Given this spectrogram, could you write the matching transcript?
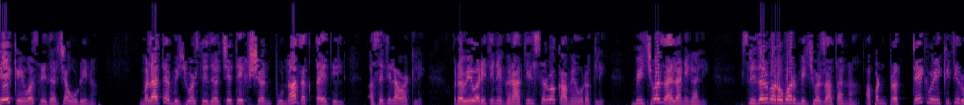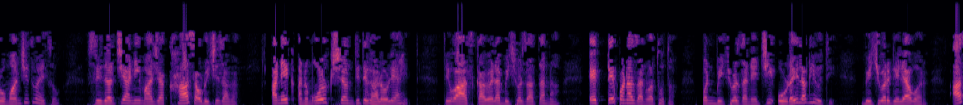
ते केवळ श्रीधरच्या ओढीनं. मला त्या बीचवर श्रीधरचे ते क्षण पुन्हा जगता येतील असे तिला वाटले. रविवारी तिने घरातील सर्व कामे उरकली. बीचवर जायला निघाली. श्रीधरबरोबर बीचवर जाताना आपण प्रत्येक वेळी किती रोमांचित व्हायचो. श्रीधरची आणि माझ्या खास आवडीची जागा. अनेक अनमोल क्षण तिथे घालवले आहेत. तेव्हा आज काव्याला बीचवर जाताना एकटेपणा जाणवत होता. पण बीचवर जाण्याची ओढही लागली होती. बीचवर गेल्यावर आज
